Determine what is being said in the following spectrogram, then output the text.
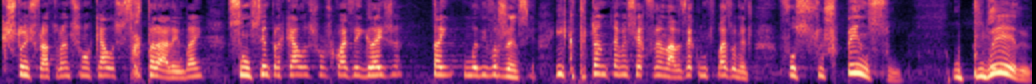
questões fraturantes são aquelas, se repararem bem, são sempre aquelas sobre as quais a Igreja tem uma divergência e que, portanto, devem ser referendadas. É como se, mais ou menos, fosse suspenso o poder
